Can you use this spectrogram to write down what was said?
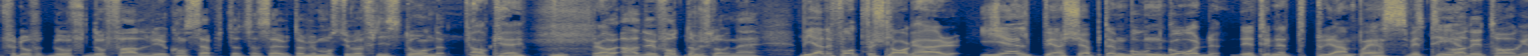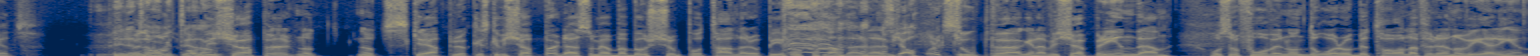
för då, då, då faller ju konceptet. Så att säga. Utan vi måste ju vara fristående. Okej. Mm, Hade vi fått något förslag? Nej. Vi hade fått förslag här. Hjälp, vi har köpt en bondgård. Det är tydligen ett program på SVT. Ja, det är taget. är det Men om, taget om redan? vi köper något, något skräprucke, ska vi köpa det där som Ebba Busch på tallar uppe i Uppland? Där, den där sophögarna. Vi köper in den och så får vi någon dåre och betala för renoveringen.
